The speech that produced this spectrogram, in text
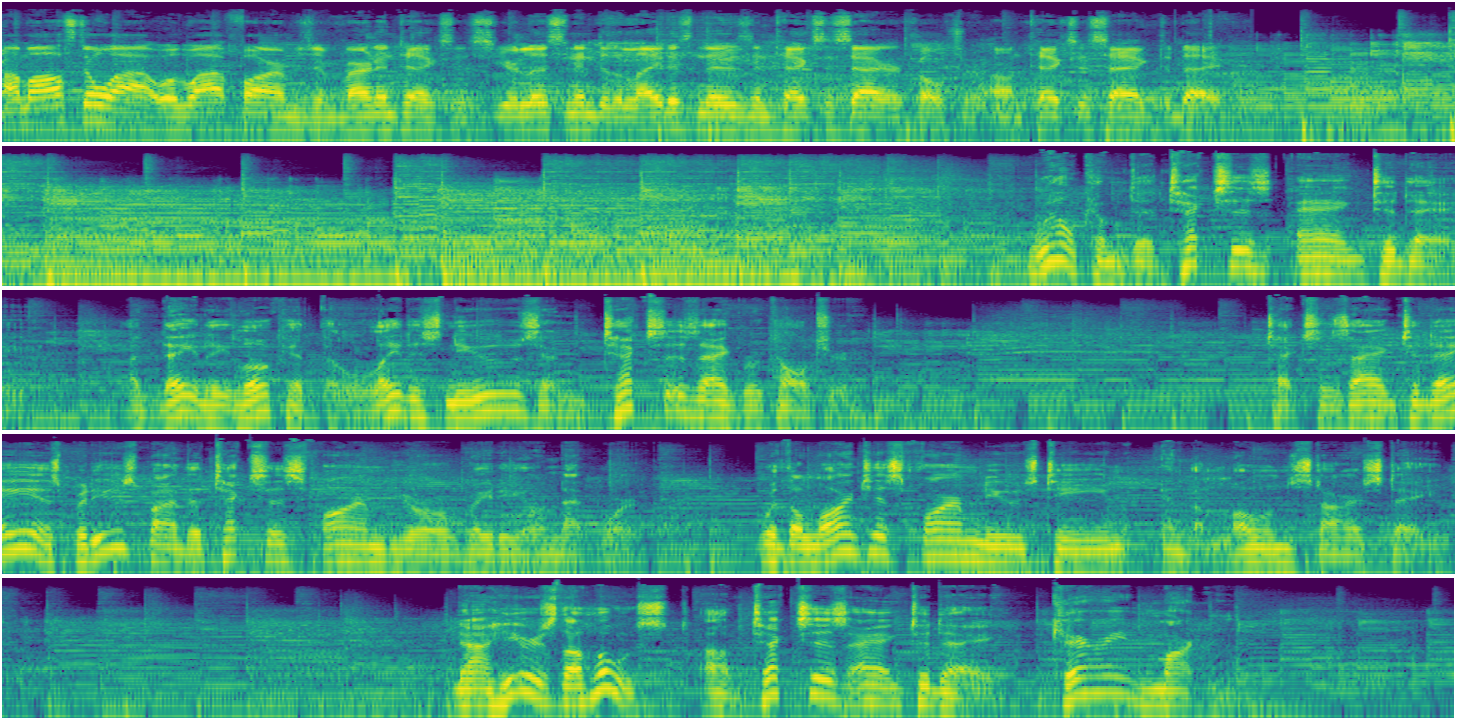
I'm Austin White with White Farms in Vernon, Texas. You're listening to the latest news in Texas agriculture on Texas Ag Today. Welcome to Texas Ag Today, a daily look at the latest news in Texas agriculture. Texas Ag Today is produced by the Texas Farm Bureau Radio Network, with the largest farm news team in the Lone Star State. Now, here's the host of Texas Ag Today, Carey Martin.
